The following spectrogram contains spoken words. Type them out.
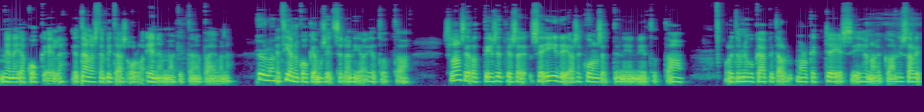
mene ja kokeile. Ja tällaista pitäisi olla enemmänkin tänä päivänä. Kyllä. Et hieno kokemus itselleni ja, ja tota, se lanseerattiin sitten se, se idea, se konsepti, niin, niin tota, oli tämmöinen kuin Capital Market Day siihen aikaan, niin Sari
